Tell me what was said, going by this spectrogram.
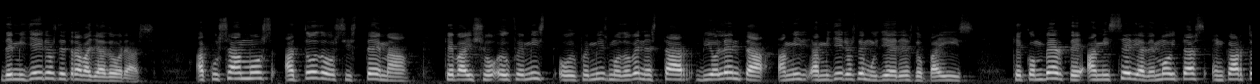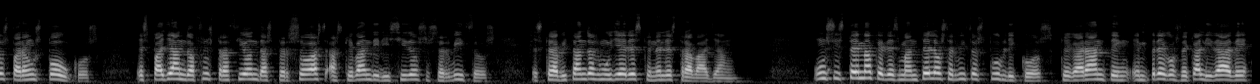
de milleiros de traballadoras. Acusamos a todo o sistema que baixo o eufemismo do benestar violenta a, a milleiros de mulleres do país, que converte a miseria de moitas en cartos para uns poucos, espallando a frustración das persoas ás que van dirixidos os servizos, escravizando as mulleres que neles traballan. Un sistema que desmantela os servizos públicos, que garanten empregos de calidade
